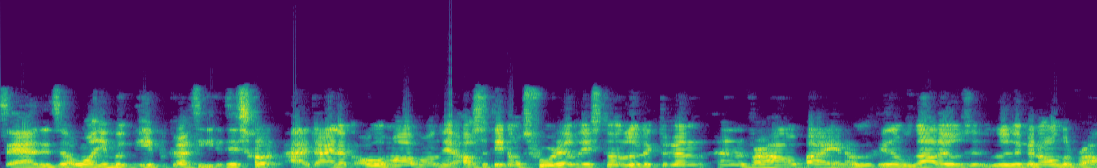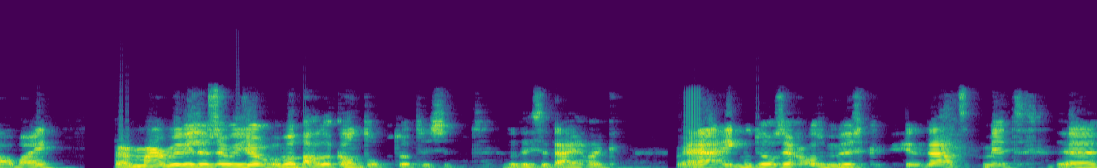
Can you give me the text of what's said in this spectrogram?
eh, ja, dit is allemaal hypo- hypocrisie. Het is gewoon uiteindelijk allemaal van, ja, als het in ons voordeel is, dan lul ik er een, een verhaal bij. En als het in ons nadeel is, lul ik een ander verhaal bij. Maar, maar we willen sowieso een bepaalde kant op. Dat is het, dat is het eigenlijk. Maar ja, ik moet wel zeggen, als Musk inderdaad met eh,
